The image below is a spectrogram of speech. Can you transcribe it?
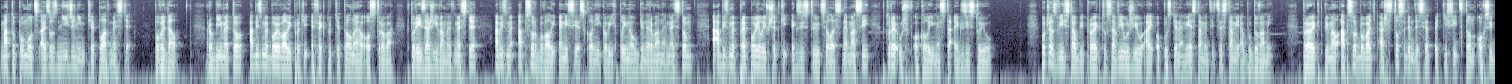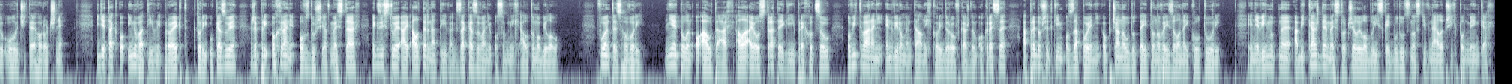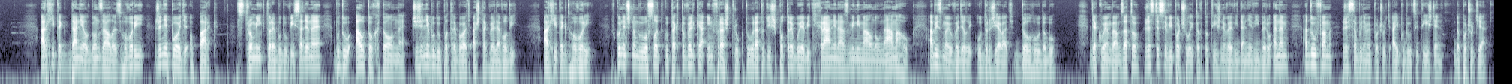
Má to pomôcť aj so znížením tepla v meste. Povedal, robíme to, aby sme bojovali proti efektu tepelného ostrova, ktorý zažívame v meste, aby sme absorbovali emisie skleníkových plynov generované mestom a aby sme prepojili všetky existujúce lesné masy, ktoré už v okolí mesta existujú. Počas výstavby projektu sa využijú aj opustené miesta medzi cestami a budovami. Projekt by mal absorbovať až 175 tisíc tón oxidu uhličitého ročne. Ide tak o inovatívny projekt, ktorý ukazuje, že pri ochrane ovzdušia v mestách existuje aj alternatíva k zakazovaniu osobných automobilov. Fuentes hovorí, nie je to len o autách, ale aj o stratégii pre chodcov, o vytváraní environmentálnych koridorov v každom okrese a predovšetkým o zapojení občanov do tejto novej zelenej kultúry. Je nevyhnutné, aby každé mesto čelilo blízkej budúcnosti v najlepších podmienkach. Architekt Daniel González hovorí, že nepôjde o park. Stromy, ktoré budú vysadené, budú autochtónne, čiže nebudú potrebovať až tak veľa vody. Architekt hovorí, v konečnom dôsledku takto veľká infraštruktúra totiž potrebuje byť chránená s minimálnou námahou, aby sme ju vedeli udržiavať dlhú dobu. Ďakujem vám za to, že ste si vypočuli tohto týždňové vydanie výberu NM a dúfam, že sa budeme počuť aj budúci týždeň. Do počutia.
